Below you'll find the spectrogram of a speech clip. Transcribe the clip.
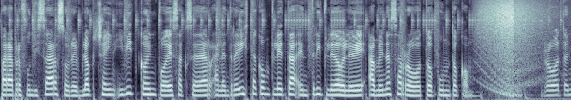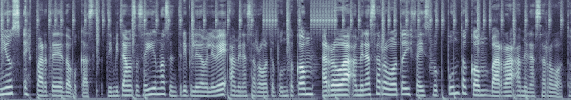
Para profundizar sobre blockchain y Bitcoin, podés acceder a la entrevista completa en www.amenazaroboto.com Roboto News es parte de Dobcast. Te invitamos a seguirnos en www.amenazaroboto.com, arroba amenazaroboto y facebook.com barra amenazaroboto.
